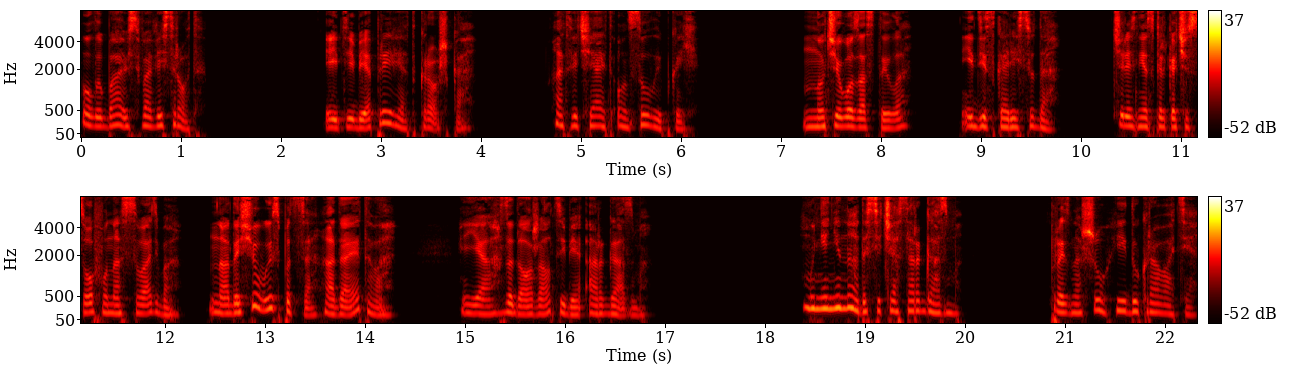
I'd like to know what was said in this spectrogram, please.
Улыбаюсь во весь рот. «И тебе привет, крошка!» Отвечает он с улыбкой. «Ну чего застыла? Иди скорее сюда. Через несколько часов у нас свадьба. Надо еще выспаться, а до этого я задолжал тебе оргазм». «Мне не надо сейчас оргазм», произношу и иду к кровати.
